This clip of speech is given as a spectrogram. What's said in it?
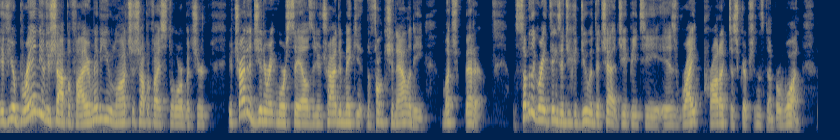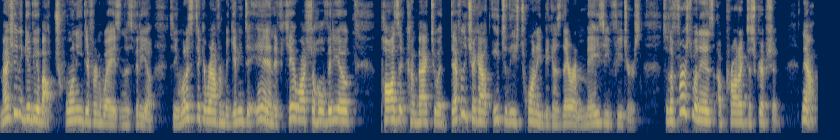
if you're brand new to Shopify, or maybe you launch a Shopify store, but you're you're trying to generate more sales and you're trying to make it the functionality much better. Some of the great things that you could do with the chat gpt is write product descriptions number one. I'm actually going to give you about 20 different ways in this video. So you want to stick around from beginning to end. If you can't watch the whole video pause it come back to it. Definitely check out each of these 20 because they're amazing features. So the first one is a product description. Now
